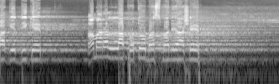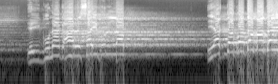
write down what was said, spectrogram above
ভাগের দিকে আমার আল্লাহ প্রথম আসমানে আসে। এই গুনাগার সাইবুল্লাহ একটা কথা মাথায়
